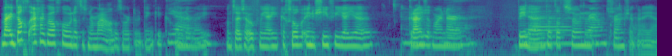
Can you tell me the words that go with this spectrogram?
Maar ik dacht eigenlijk wel gewoon, dat is normaal. Dat hoort er denk ik gewoon erbij. Want zij zei ook van, ja, je krijgt zoveel energie via je Kruin, zeg maar, naar binnen. Dat dat zo'n crown chakra. ja.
